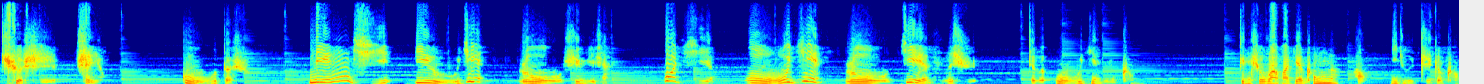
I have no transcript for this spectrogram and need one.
确实是有。古德说：“宁其有见如须弥山，不起无见如芥子许。”这个无见就是空。跟你说万法皆空呢，好，你就执着空。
